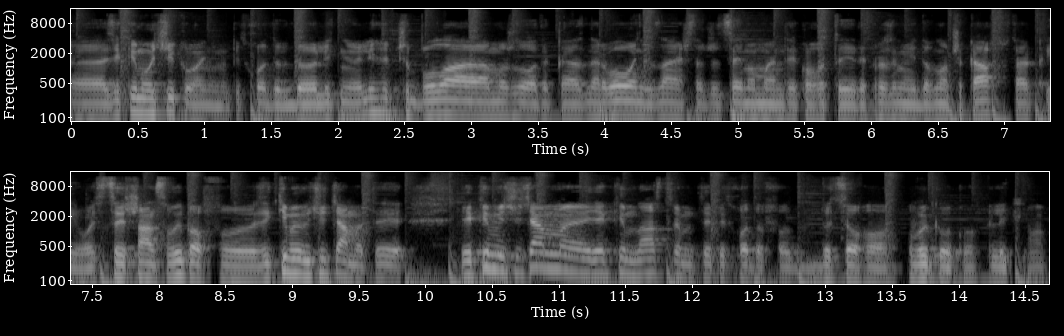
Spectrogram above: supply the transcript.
з якими очікуваннями підходив до літньої ліги? Чи була, можливо, така знервованість, знаєш, адже цей момент, якого ти, так розумію, давно чекав, так, і ось цей шанс випав. Е, З якими відчуттями ти, яким відчуттями, яким настроєм ти підходив до цього виклику літнього?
